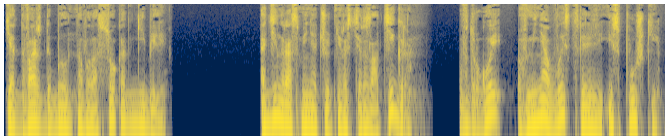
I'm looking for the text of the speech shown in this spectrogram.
Я дважды был на волосок от гибели. Один раз меня чуть не растерзал тигр, в другой в меня выстрелили из пушки —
